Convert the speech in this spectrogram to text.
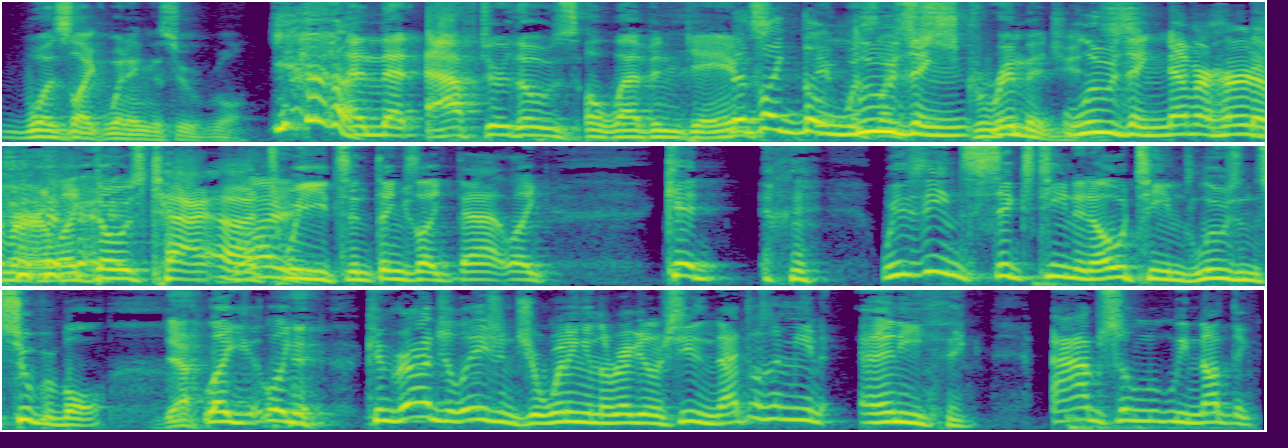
was like winning the Super Bowl. Yeah. And that after those 11 games, That's like the it losing like scrimmages. Losing, never heard of her. Like those ta- uh, Right. tweets and things like that. Like, kid, we've seen 16 and 0 teams losing the Super Bowl. Yeah. Like, like, congratulations, you're winning in the regular season. That doesn't mean anything. Absolutely nothing.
